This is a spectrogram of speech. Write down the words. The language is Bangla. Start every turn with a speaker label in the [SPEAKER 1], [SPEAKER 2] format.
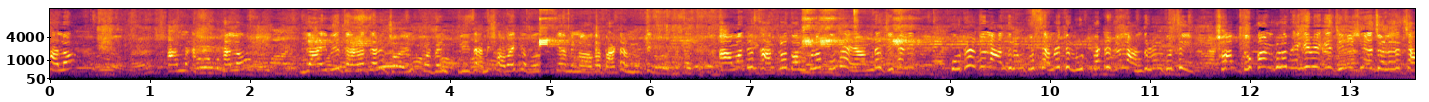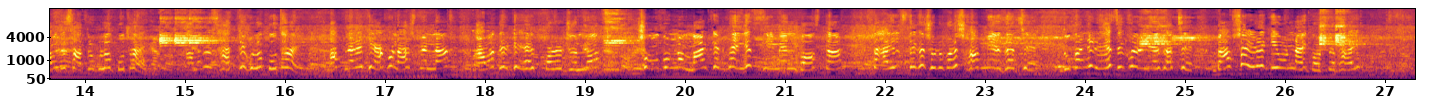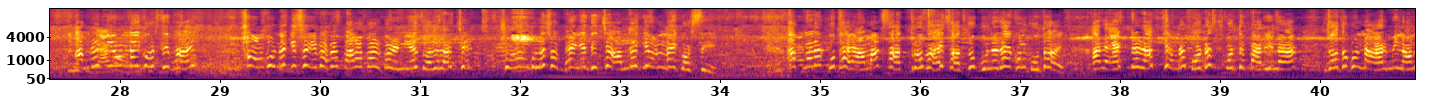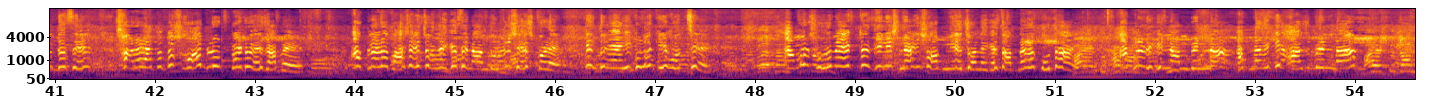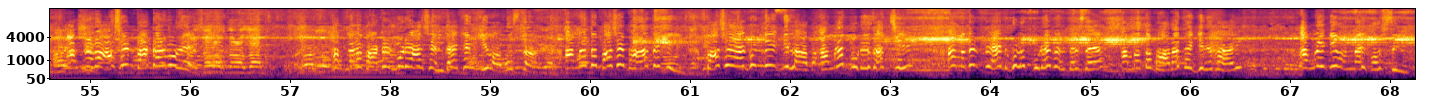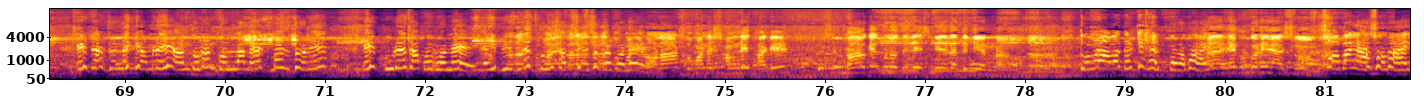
[SPEAKER 1] হ্যালো? হ্যালো? লাইভে যারা যারা জয়েন করবেন প্লিজ আমি সবাইকে বলছি, আমি নগা বাটার মুখ বলছি। আমাদের ছাত্র দলগুলো কোথায়? আমরা যেখানে কোটার জন্য আন্দোলন করছি, আমরা তো লুটপাটের জন্য আন্দোলন করছি। সব দোকানগুলো ভেঙে ভেঙে জিনিস নিয়ে চলে যাচ্ছে। আমাদের ছাত্রগুলো কোথায়? আমাদের ছাত্রগুলো কোথায়? আপনারা কি এখন আসবেন না? আমাদেরকে হেল্প করার জন্য? সম্পূর্ণ মার্কেট ভেঙে সিমেন্ট, বস্তা টাইলস থেকে শুরু করে সব নিয়ে যাচ্ছে। দোকানের এসি খুলে নিয়ে যাচ্ছে। ব্যবসায়ীরা কি অন্যায় করছে ভাই আমরা কি অন্যায় করছি ভাই সম্পূর্ণ কিছু এইভাবে পারাপার করে নিয়ে চলে যাচ্ছে শোরুমগুলো সব ভেঙে দিচ্ছে আমরা কি অন্যায় করছি আপনারা কোথায় আমার ছাত্র ভাই ছাত্র বোনেরা এখন কোথায় আর একটা রাতকে আমরা প্রোটেস্ট করতে পারি না যতক্ষণ না আর্মি নামতেছে সারা রাত তো সব লুটপাট হয়ে যাবে আপনারা বাসায় চলে গেছেন আন্দোলন শেষ করে কিন্তু এইগুলো কি হচ্ছে আমার শোরুমে একটা জিনিস নাই সব নিয়ে চলে গেছে আপনারা কোথায় আপনারা কি নামবেন না আপনারা কি আসবেন না আপনারা আসেন বাটার করে আপনারা বাটার করে আসেন দেখেন কি অবস্থা। আমরা তো বাসায় ভাড়া থাকি বাসায় এখন দিয়ে কি লাভ? আমরা পুড়ে যাচ্ছি। আমাদের ফ্ল্যাটগুলো পুড়ে ফেলতেছে। আমরা তো ভাড়া থাকি রে ভাই। আমরা কি অন্যায় করছি? এটার জন্য কি আমরা এই আন্দোলন করলাম এক মাস ধরে? এই পুড়ে যাব বলে এই বিজনেসগুলো সব শেষ হবে বলে।
[SPEAKER 2] দোকানের সামনেই থাকে। কাউকে কোনো জিনিস নিয়ে যেতে দিয়েন না।
[SPEAKER 1] তোমরা আমাদেরকে হেল্প করো ভাই।
[SPEAKER 2] হ্যাঁ হেল্প করে আসলাম।
[SPEAKER 1] সবাই আসো ভাই।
